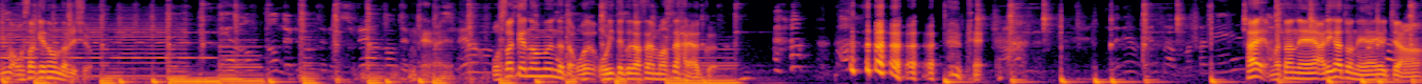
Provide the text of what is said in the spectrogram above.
今お酒飲んだでしょ。ねお酒飲むんだったらお降りてくださいませ早く。ね。はいまたね。ありがとうねゆうちゃん。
